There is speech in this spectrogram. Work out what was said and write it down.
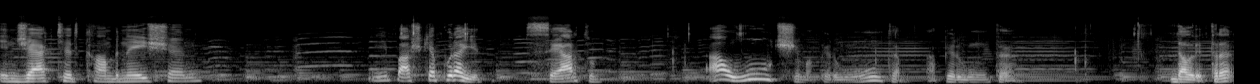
injected combination. E acho que é por aí, certo? A última pergunta, a pergunta da letra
